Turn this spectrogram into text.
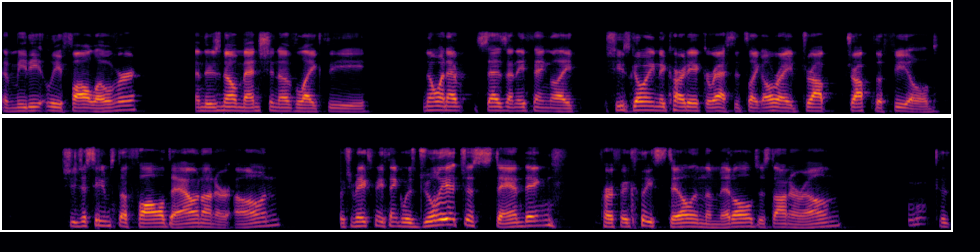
immediately fall over, and there's no mention of like the no one ever says anything like she's going to cardiac arrest. It's like, all right, drop drop the field. She just seems to fall down on her own, which makes me think was Juliet just standing perfectly still in the middle, just on her own? It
